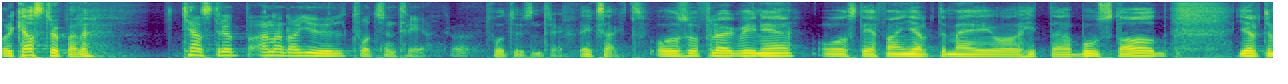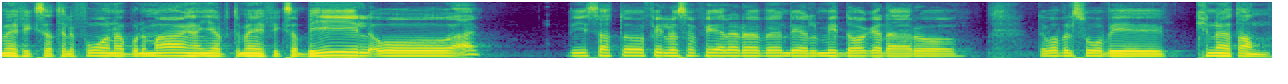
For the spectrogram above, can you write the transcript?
var det Kastrup eller? Kastrup, annandag jul 2003. Tror jag. 2003, exakt. Och så flög vi ner och Stefan hjälpte mig att hitta bostad. Hjälpte mig fixa telefonabonnemang, han hjälpte mig fixa bil och nej, vi satt och filosoferade över en del middagar där och det var väl så vi knöt an.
